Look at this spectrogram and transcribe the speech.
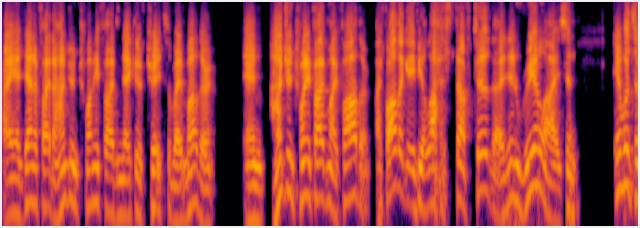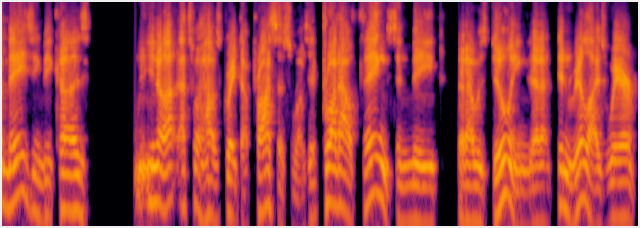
I identified 125 negative traits of my mother and 125 my father. My father gave me a lot of stuff too that I didn't realize. And it was amazing because, you know, that's what how great that process was. It brought out things in me that I was doing that I didn't realize where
